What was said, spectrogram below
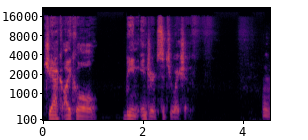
Jack Eichel being injured situation. Hmm.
